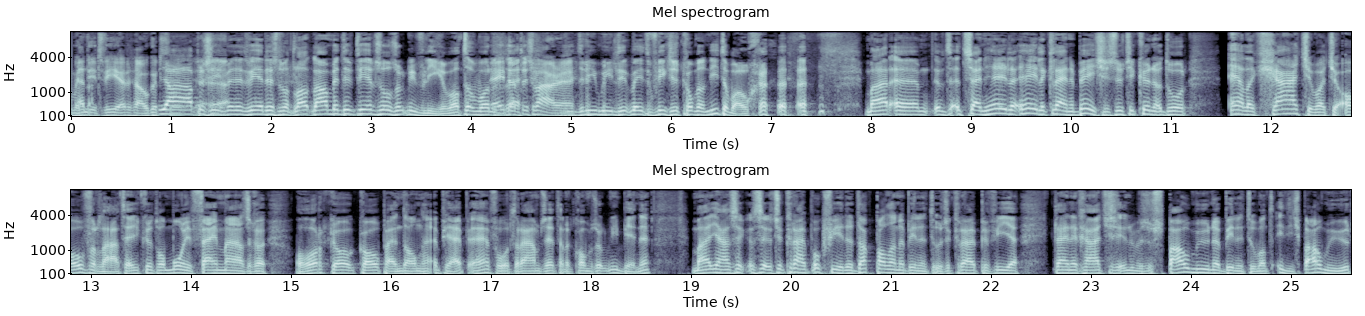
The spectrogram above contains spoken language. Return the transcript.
met en- dit weer zou ik het... ja, precies. met dit weer is het wat. Nou, met dit weer zullen ze ook niet vliegen. Want dan worden Nee, dat is waar. Die drie millimeter vliegers komen dan niet omhoog. maar ehm, het, het zijn hele, hele kleine beestjes. Dus die kunnen door elk gaatje wat je overlaat. Hè, je kunt wel mooie fijnmazige hor ko- kopen. En dan heb je heb, hè, voor het raam zetten. En dan komen ze ook niet binnen. Maar ja, ze, ze, ze kruipen ook via de dakpallen naar binnen toe. Ze kruipen via kleine gaatjes in de spouwmuur naar binnen toe. Want in die spouwmuur,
